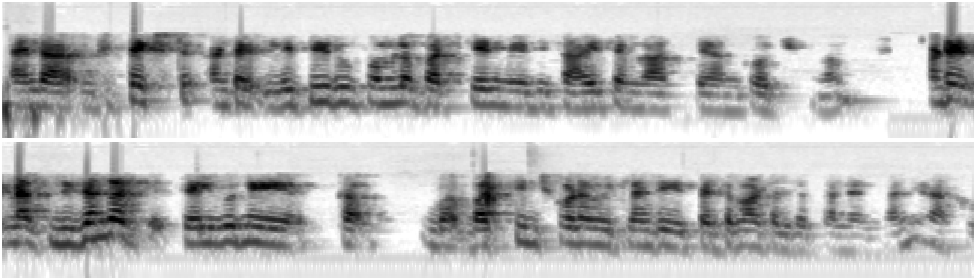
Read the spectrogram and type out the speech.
అండ్ టెక్స్ట్ అంటే లిపి రూపంలో బతికేది మేబీ సాహిత్యం రాస్తే అనుకోవచ్చున్నాం అంటే నాకు నిజంగా తెలుగుని బతికించుకోవడం ఇట్లాంటి పెద్ద మాటలు చెప్పాను నేను. కానీ నాకు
